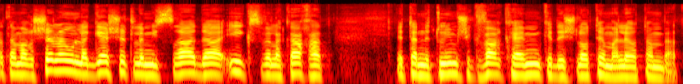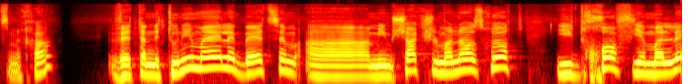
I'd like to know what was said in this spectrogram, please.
אתה מרשה לנו לגשת למשרד ה-X ולקחת את הנתונים שכבר קיימים כדי שלא תמלא אותם בעצמך. ואת הנתונים האלה בעצם הממשק של מנוע הזכויות ידחוף, ימלא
